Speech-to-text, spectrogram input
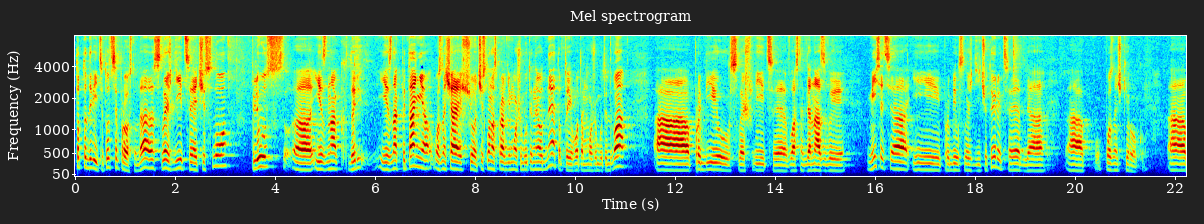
тобто, дивіться, тут все просто. Да? Slash D – це число, плюс е, і, знак, дорі- і знак питання означає, що число насправді може бути не одне, тобто його там може бути два. А пробіл slash V – це власне для назви місяця, і пробіл slash D4 – це для а, позначки року. А,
